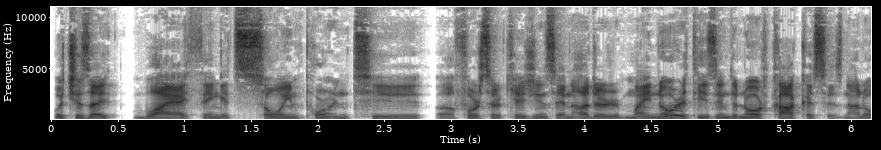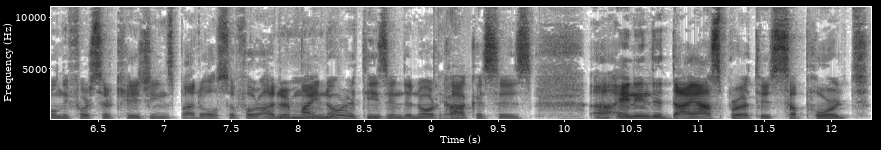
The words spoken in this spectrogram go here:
which is I, why I think it's so important to uh, for Circassians and other minorities in the North Caucasus, not only for Circassians but also for other mm-hmm. minorities in the North yeah. Caucasus and in the diaspora to support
